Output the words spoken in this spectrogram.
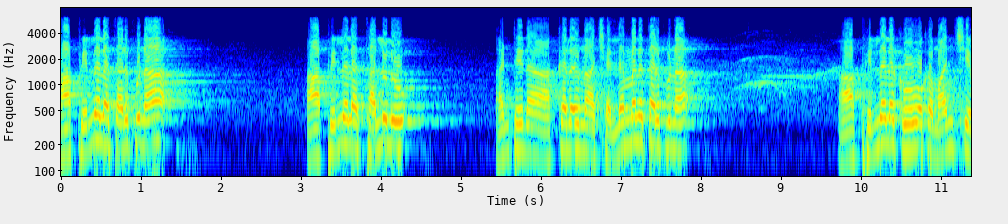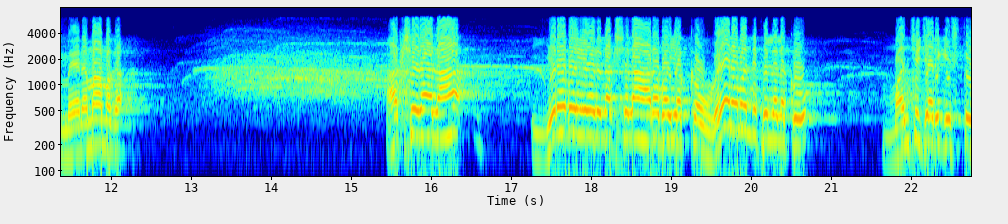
ఆ పిల్లల తరపున ఆ పిల్లల తల్లులు అంటే నా అక్కలు నా చెల్లెమ్మల తరపున ఆ పిల్లలకు ఒక మంచి మేనమామగా. అక్షరాల ఇరవై ఏడు లక్షల అరవై ఒక్క వేల మంది పిల్లలకు మంచి జరిగిస్తూ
